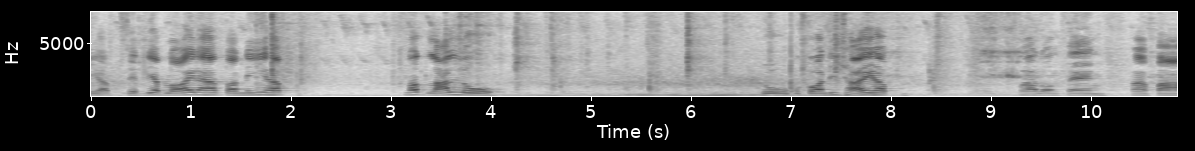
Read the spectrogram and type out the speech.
นี่ครับ เสร็จเรียบร้อยนะครับ ตอนนี้ครับน็อตล้านโล ดูอุปกรณ์ที่ใช้ครับ ผ้ารองแตงผ้าปลา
